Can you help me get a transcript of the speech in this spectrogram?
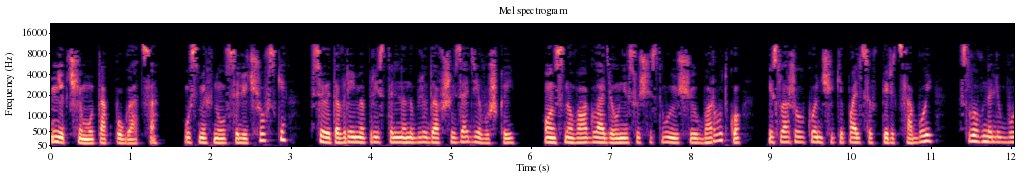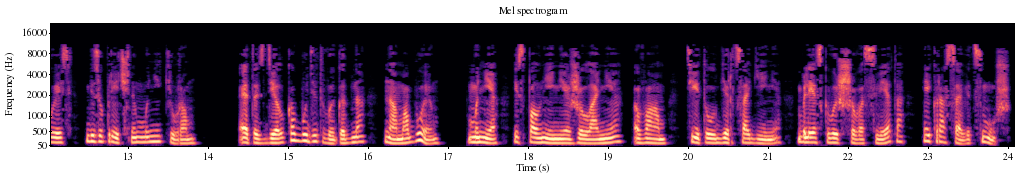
«Ни к чему так пугаться», — усмехнулся Личевский, все это время пристально наблюдавший за девушкой. Он снова огладил несуществующую бородку и сложил кончики пальцев перед собой, словно любуясь безупречным маникюром. «Эта сделка будет выгодна нам обоим. Мне — исполнение желания, вам — титул герцогини, блеск высшего света и красавец-муж,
